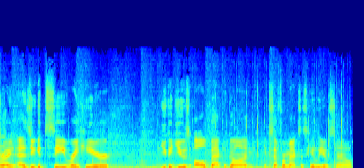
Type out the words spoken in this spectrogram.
Alright, as you can see right here, you could use all Bakugan except for Maxus Helios now.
